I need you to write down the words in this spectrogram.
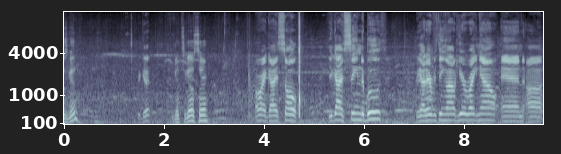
Audio's good. we good? Good to go, sir. All right, guys. So you guys seen the booth? We got everything out here right now, and uh,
